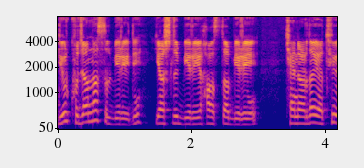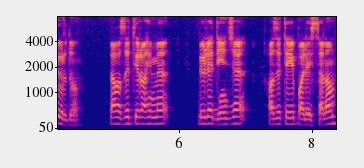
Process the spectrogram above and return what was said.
Diyor kocan nasıl biriydi? Yaşlı biri, hasta biri, kenarda yatıyordu. Ve Hazreti Rahim'e böyle deyince Hazreti Eyüp Aleyhisselam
